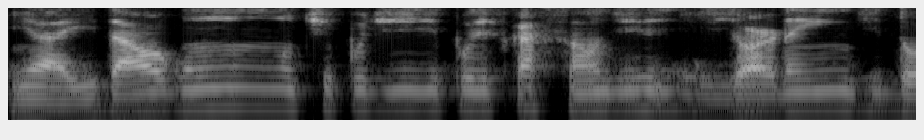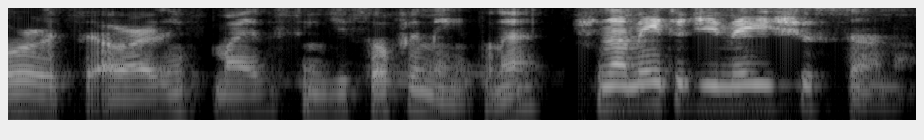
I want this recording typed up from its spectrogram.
E aí dá algum tipo de purificação de, de ordem de dor, ordens mais assim de sofrimento, né? Ensinamento de Meishu Sama.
